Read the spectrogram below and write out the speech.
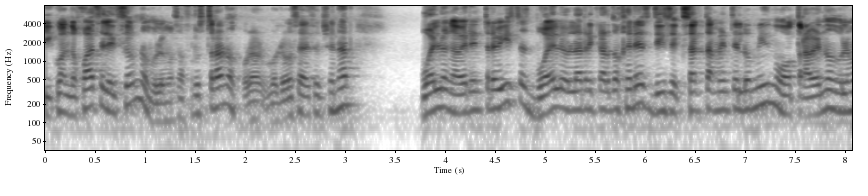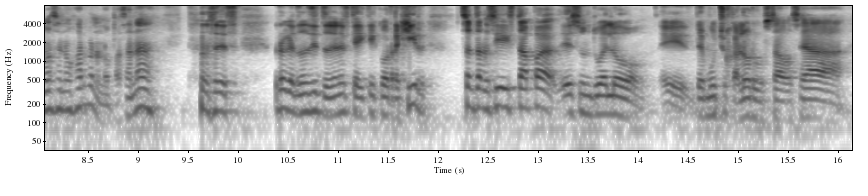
Y cuando juega selección nos volvemos a frustrar, nos volvemos a decepcionar. Vuelven a ver entrevistas, vuelve a hablar Ricardo Jerez, dice exactamente lo mismo, otra vez nos volvemos a enojar, pero no pasa nada. Entonces, creo que son situaciones que hay que corregir. Santa Lucía y Iztapa es un duelo eh, de mucho calor, Gustavo. O sea,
